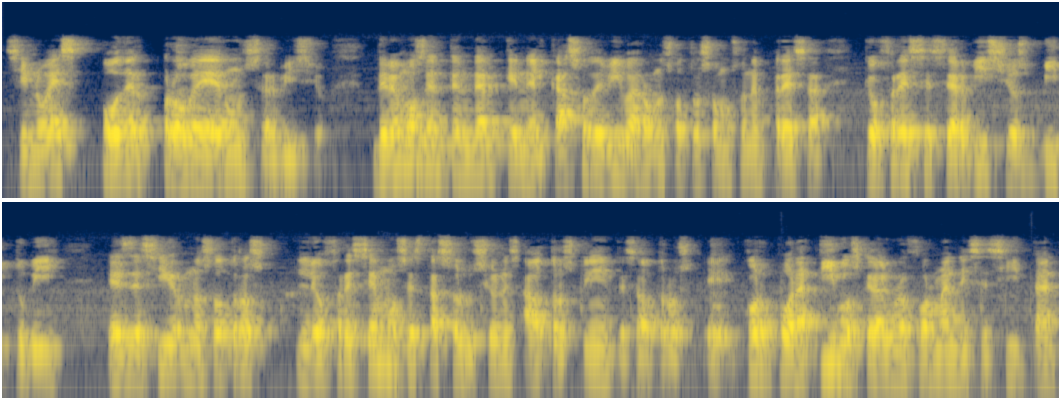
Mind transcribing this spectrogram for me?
sino es poder proveer un servicio. Debemos de entender que en el caso de Vivaro nosotros somos una empresa que ofrece servicios B2B, es decir, nosotros le ofrecemos estas soluciones a otros clientes, a otros eh, corporativos que de alguna forma necesitan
